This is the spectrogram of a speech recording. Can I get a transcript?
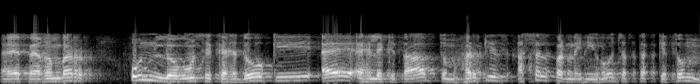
اے پیغمبر، ان لوگوں سے کہہ دو کہ اے اہل کتاب، تم ہرگز اصل پر نہیں ہو جب تک کہ تم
